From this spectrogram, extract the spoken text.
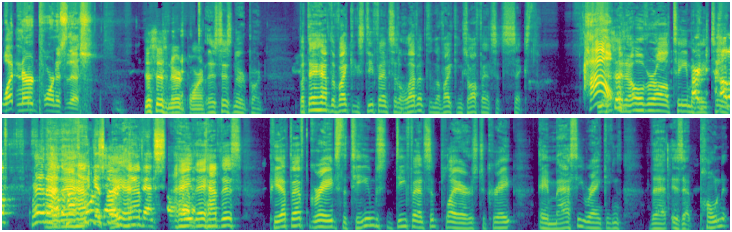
what nerd porn is this? this is nerd porn. This is nerd porn. But they have the Vikings defense at 11th and the Vikings offense at 6th. How? Yes. And an overall team Or at 18th. how the Hey, And they have, what is is our they have, defense hey, they have this PFF grades the team's defensive players to create a Massey ranking that is opponent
